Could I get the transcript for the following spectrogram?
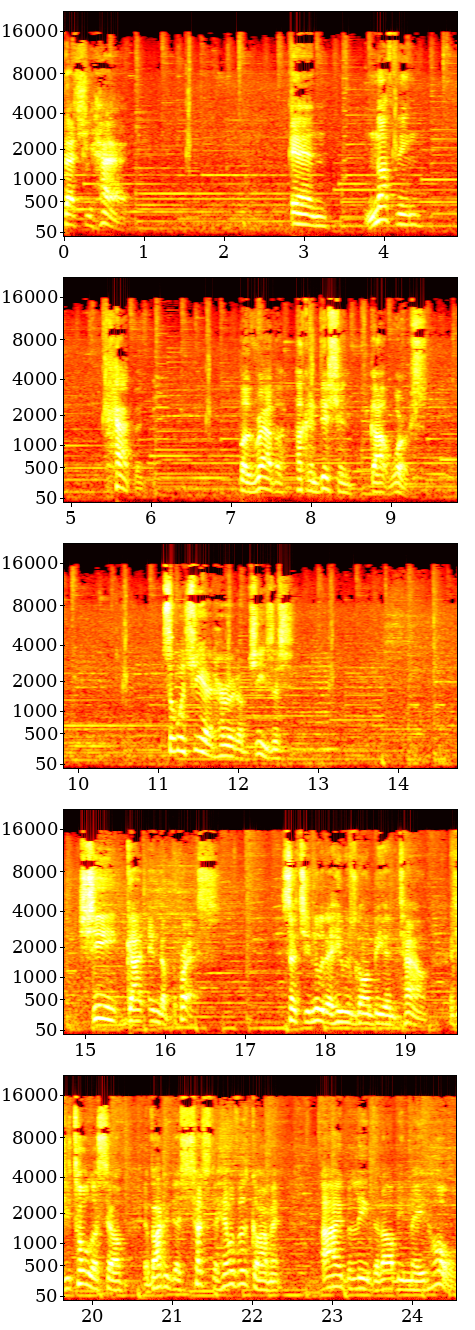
that she had, and nothing happened, but rather her condition got worse. So when she had heard of Jesus, she got in the press since she knew that he was going to be in town. And she told herself, if I can just touch the hem of his garment, I believe that I'll be made whole.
